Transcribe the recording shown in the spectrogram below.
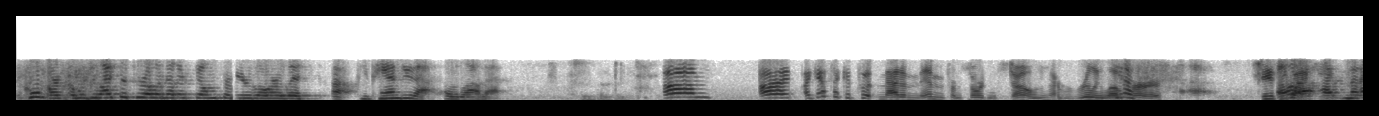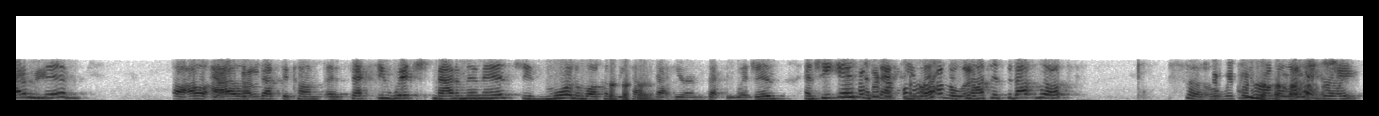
cool part. Or would you like to throw another film from your lower list up? You can do that. I would allow that. Um, I I guess I could put Madame Mim from Sword and Stone. I really love Yes. her. She's Oh, wacky uh, and Madam. Mim. Uh, I'll, Yeah, I'll accept it. Come, uh, sexy witch, Madame Mim is. She's more than welcome to be talked about here in Sexy Witches, and she is Oh, a sexy witch. It's list? not just about looks. So Did we put her on the Go list?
